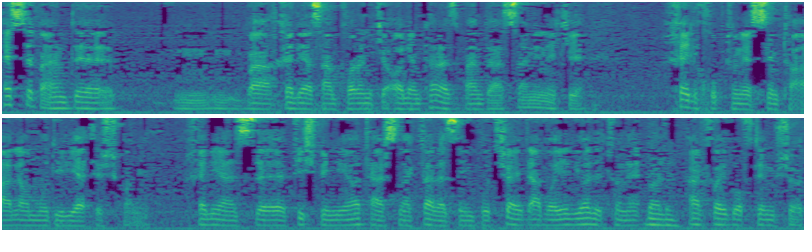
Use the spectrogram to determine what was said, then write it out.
حس بنده و خیلی از همکارانی که عالمتر از بنده هستن اینه که خیلی خوب تونستیم تا الان مدیریتش کنیم. خیلی از پیش بینی ها ترسناکتر از این بود. شاید اوایل یادتونه بله. حرفای گفته می‌شد.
